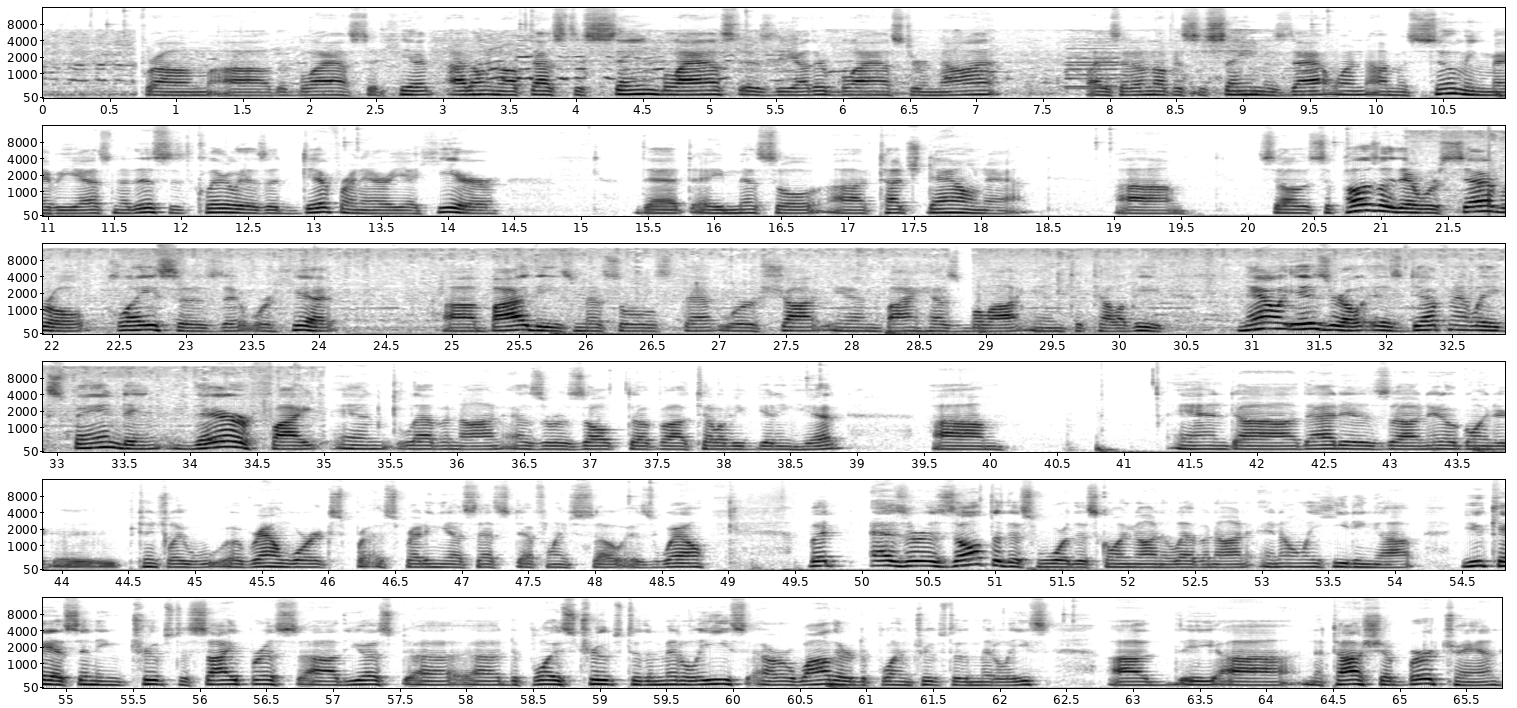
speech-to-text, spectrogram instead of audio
from uh, the blast that hit. I don't know if that's the same blast as the other blast or not. Like I said, I don't know if it's the same as that one. I'm assuming maybe yes. Now this is clearly is a different area here that a missile uh, touched down at. Um, so supposedly there were several places that were hit uh, by these missiles that were shot in by Hezbollah into Tel Aviv. Now Israel is definitely expanding their fight in Lebanon as a result of uh, Tel Aviv getting hit. Um, and uh, that is uh, NATO going to uh, potentially uh, ground war spreading. Yes, that's definitely so as well. But as a result of this war that's going on in Lebanon and only heating up, UK is sending troops to Cyprus. Uh, the U.S. Uh, uh, deploys troops to the Middle East, or while they're deploying troops to the Middle East, uh, the Natasha Bertrand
